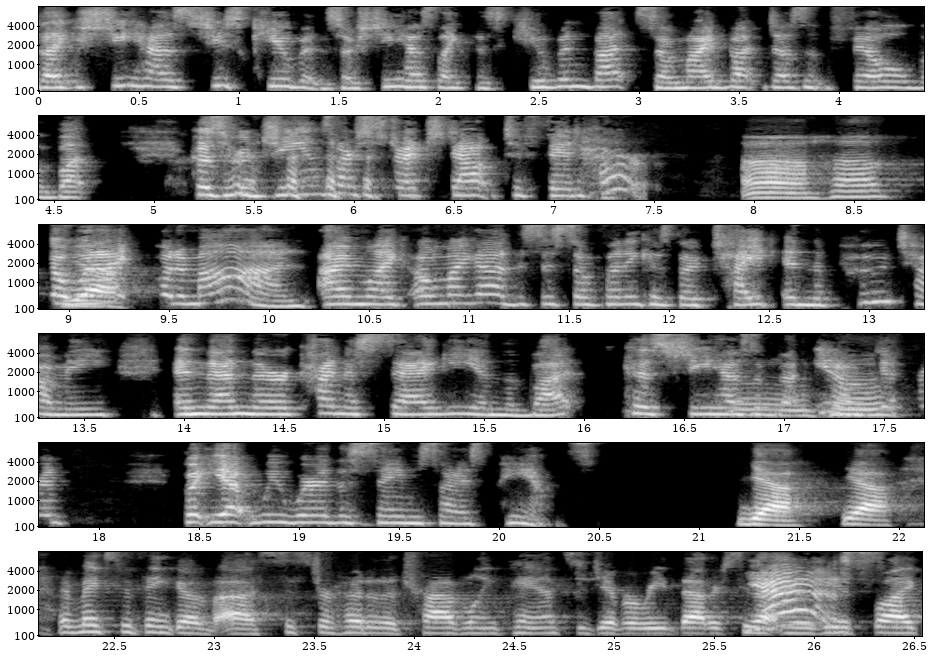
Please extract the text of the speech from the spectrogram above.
like she has she's Cuban so she has like this Cuban butt so my butt doesn't fill the butt because her jeans are stretched out to fit her. Uh-huh. So yeah. when I put them on, I'm like, oh my God, this is so funny because they're tight in the Pooh tummy and then they're kind of saggy in the butt because she has mm-hmm. a butt, you know, Mhm. different, but yet we wear the same size pants. Yeah, yeah. It makes me think of uh, Sisterhood of the Traveling Pants. Did you ever read that or see that movie? It's like,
